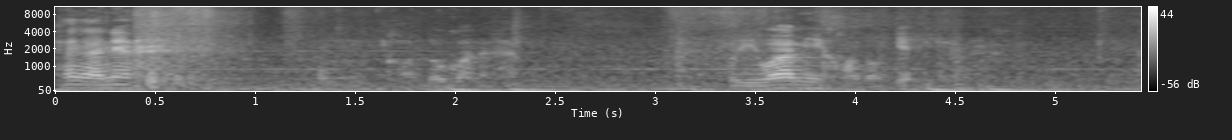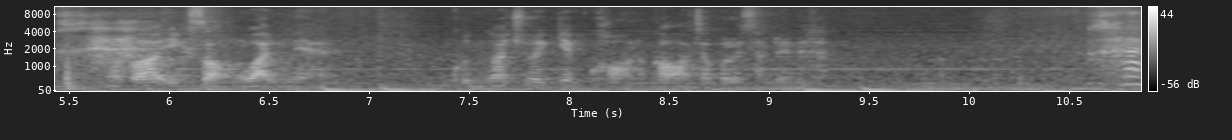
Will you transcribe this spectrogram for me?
ถ้างั้นเนี่ย ผมขอตัวก่อนนะครับ พอดีว่ามีของต้องเก็บอีกแล้วก็อีกสองวันเนี่ย คุณก็ช่วยเก็บของแล้วก็ออกจากบริษัทด้วยนะครับ ค่ะ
